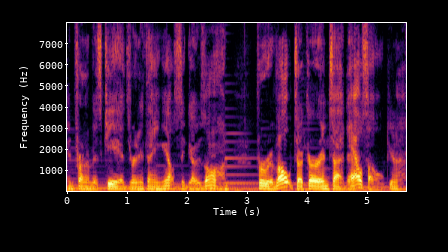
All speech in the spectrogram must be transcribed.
in front of his kids or anything else that goes on for revolt to occur inside the household, you know,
